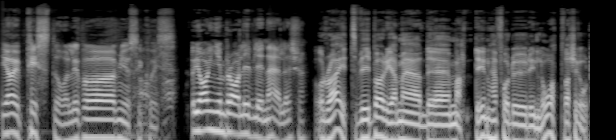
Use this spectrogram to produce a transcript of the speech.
Jag är pissdålig på Music Quiz. Och jag har ingen bra livlina heller. Så. All right, vi börjar med eh, Martin. Här får du din låt. Varsågod.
